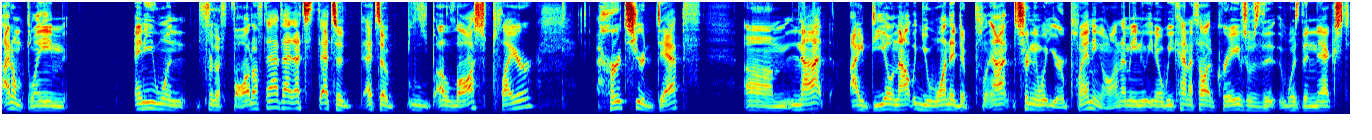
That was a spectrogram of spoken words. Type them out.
I don't blame anyone for the fault of that. that that's that's a that's a a lost player hurts your depth um, not ideal, not what you wanted to, pl- not certainly what you were planning on. I mean, you know, we kind of thought Graves was the was the next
